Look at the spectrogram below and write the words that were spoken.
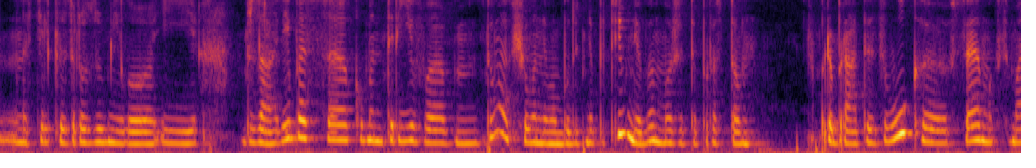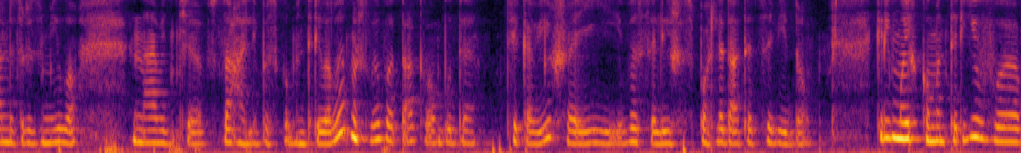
настільки зрозуміло і взагалі без коментарів. Тому, якщо вони вам будуть не потрібні, ви можете просто прибрати звук, е, все максимально зрозуміло, навіть е, взагалі без коментарів. Але, можливо, так вам буде цікавіше і веселіше споглядати це відео. Крім моїх коментарів, е,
